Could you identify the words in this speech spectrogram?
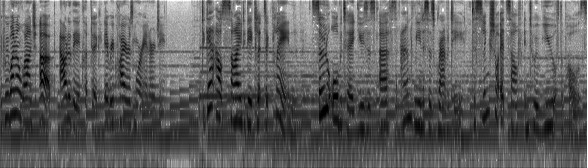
If we want to launch up out of the ecliptic, it requires more energy. To get outside the ecliptic plane, Solar Orbiter uses Earth's and Venus's gravity to slingshot itself into a view of the poles.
